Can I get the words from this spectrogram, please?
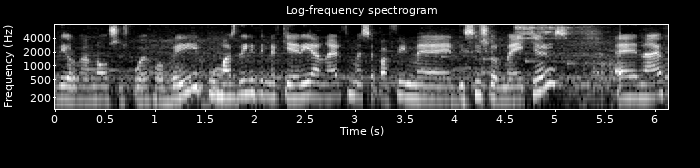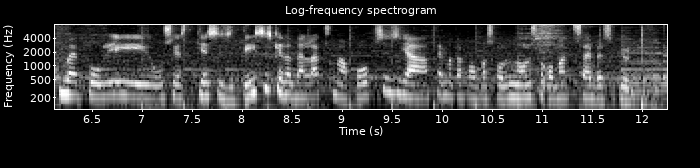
διοργανώσεις που έχω δει, που μας δίνει την ευκαιρία να έρθουμε σε επαφή με decision makers, ε, να έχουμε πολύ ουσιαστικές συζητήσεις και να ανταλλάξουμε απόψεις για θέματα που απασχολούν όλοι στο κομμάτι του cyber security.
